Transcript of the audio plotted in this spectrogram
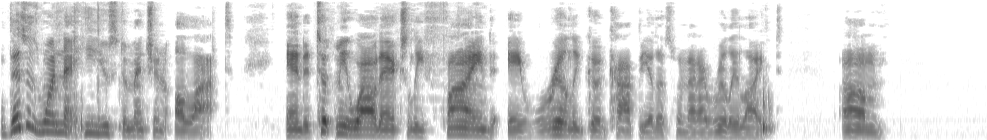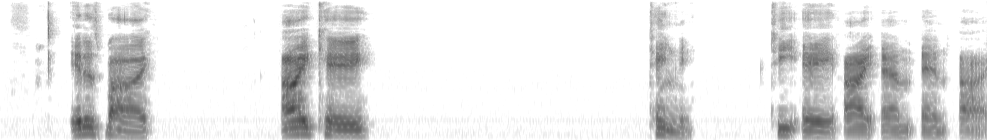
this is one that he used to mention a lot, and it took me a while to actually find a really good copy of this one that I really liked. Um, it is by I.K. Taimni. T A I M N I.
